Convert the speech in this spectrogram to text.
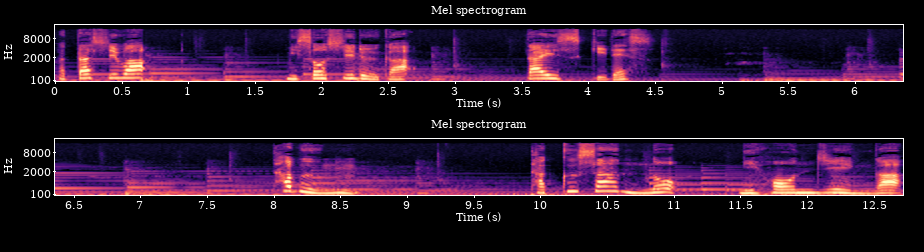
私は味噌汁が大好きです。多分たくさんの日本人が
